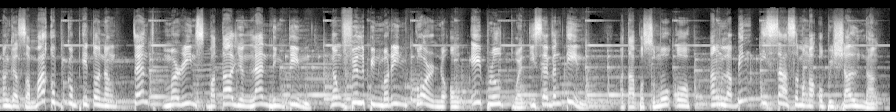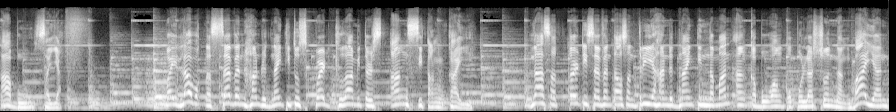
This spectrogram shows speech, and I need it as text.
hanggang sa makubkob ito ng 10th Marines Battalion Landing Team ng Philippine Marine Corps noong April 2017 matapos sumuko ang labing isa sa mga opisyal ng Abu Sayyaf. May lawak na 792 square kilometers ang Sitangkay. Nasa 37,319 naman ang kabuang populasyon ng bayan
